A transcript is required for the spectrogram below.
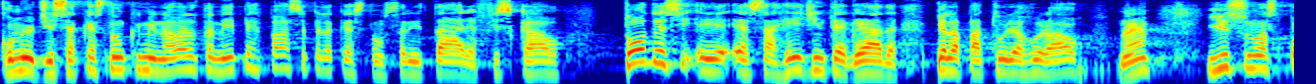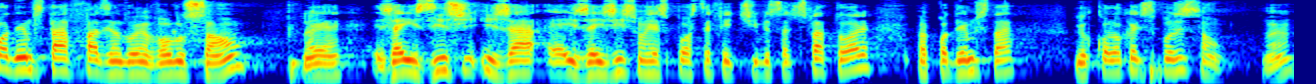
como eu disse, a questão criminal ela também perpassa pela questão sanitária, fiscal, toda esse, essa rede integrada pela patrulha rural, não é? Isso nós podemos estar fazendo uma evolução, né? Já existe já, é, já existe uma resposta efetiva e satisfatória para podermos estar, eu coloco à disposição. Né?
